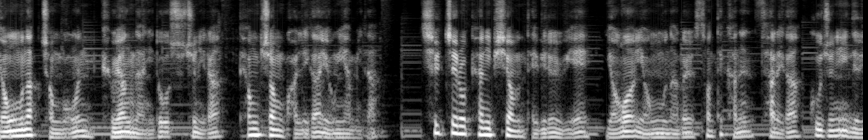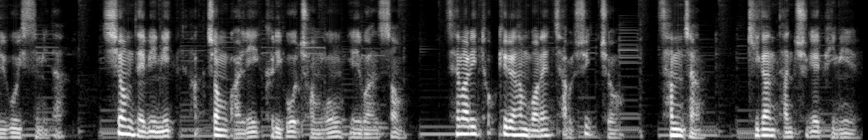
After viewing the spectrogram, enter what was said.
영문학 전공은 교양 난이도 수준이라 평점 관리가 용이합니다. 실제로 편입 시험 대비를 위해 영어 영문학을 선택하는 사례가 꾸준히 늘고 있습니다. 시험 대비 및 학점 관리 그리고 전공 일관성. 세 마리 토끼를 한 번에 잡을 수 있죠. 3장. 기간 단축의 비밀.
